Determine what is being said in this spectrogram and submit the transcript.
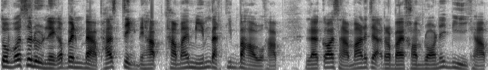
ตัววัสดุเนี่ยก็เป็นแบบพลาสติกนะครับทำให้มีน้ำหนักที่เบาครับ แล้วก็สามารถที่จะระบายความร้อนได้ดีครับ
